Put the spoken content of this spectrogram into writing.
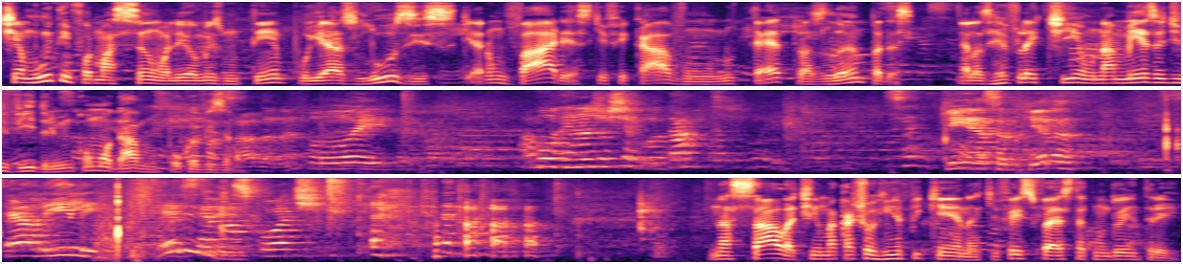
Tinha muita informação ali ao mesmo tempo e as luzes, que eram várias, que ficavam no teto, as lâmpadas, elas refletiam na mesa de vidro e me incomodavam um pouco a visão. Foi. A Morena já chegou, tá? Quem é essa pequena? É a Lily. Esse é o mascote. Na sala tinha uma cachorrinha pequena que fez festa quando eu entrei.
